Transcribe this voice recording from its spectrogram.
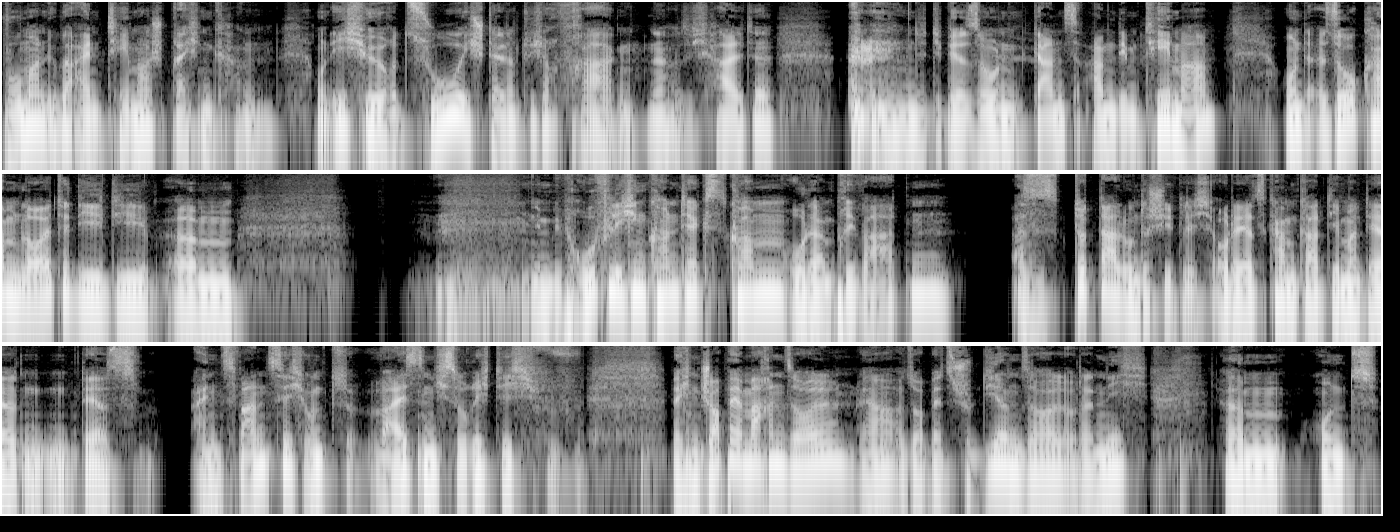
wo man über ein Thema sprechen kann. Und ich höre zu, ich stelle natürlich auch Fragen. Ne? Also ich halte die Person ganz an dem Thema. Und so kommen Leute, die, die ähm, im beruflichen Kontext kommen oder im privaten. Also es ist total unterschiedlich. Oder jetzt kam gerade jemand, der, der ist 21 und weiß nicht so richtig, welchen Job er machen soll, ja, also ob er jetzt studieren soll oder nicht. Ähm, und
